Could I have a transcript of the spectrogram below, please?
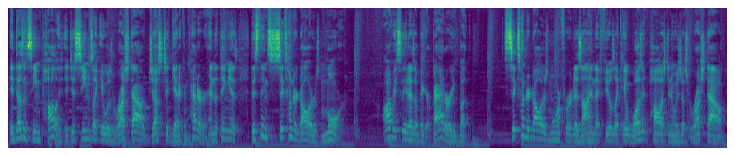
it doesn't seem polished. It just seems like it was rushed out just to get a competitor. And the thing is, this thing's $600 more. Obviously, it has a bigger battery, but $600 more for a design that feels like it wasn't polished and it was just rushed out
